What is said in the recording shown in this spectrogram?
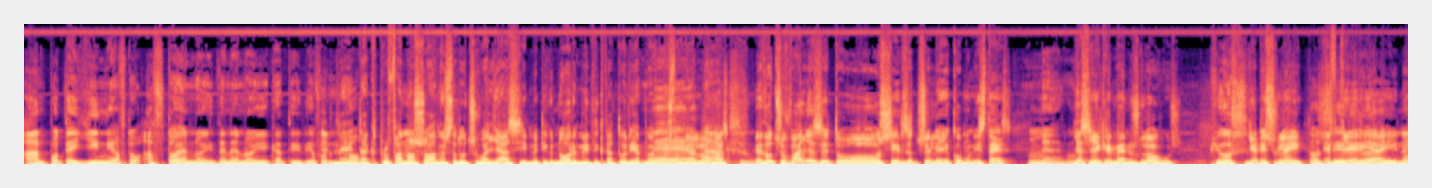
Αν ποτέ γίνει αυτό. Αυτό εννοεί, δεν εννοεί κάτι διαφορετικό. Ναι, εντάξει. Προφανώς ο Άδωνης θα το τσουβαλιάσει με τη γνώριμη δικτατορία που Ναι, έχουμε στο μυαλό μας. εντάξει. Εδώ τσουβάλιαζε το ΣΥΡΙΖΑ, τους έλεγε κομμουνιστές. Ναι. Για συγκεκριμένους λόγους. Ποιος- Γιατί σου λέει, Το ευκαιρία ΣΥΡΙΖΑ. είναι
